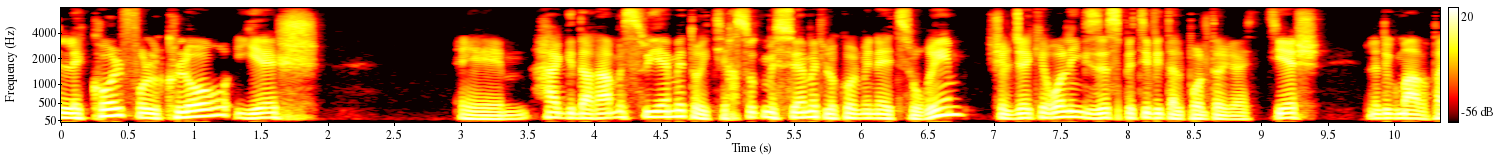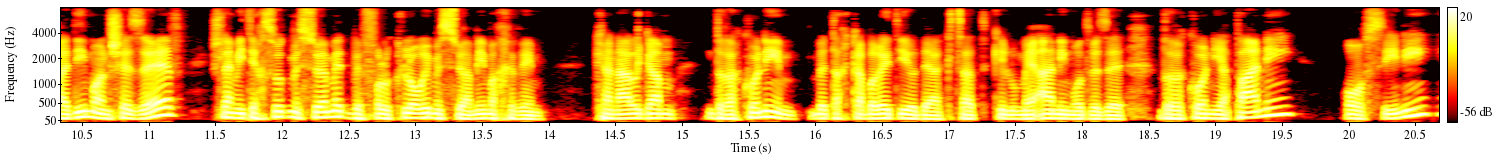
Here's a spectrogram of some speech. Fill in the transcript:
לכל פולקלור יש אה, הגדרה מסוימת או התייחסות מסוימת לכל מיני יצורים של ג'יי קיי רולינג זה ספציפית על פולטרגייסט יש לדוגמה ערפדים או אנשי זאב יש להם התייחסות מסוימת בפולקלורים מסוימים אחרים. כנ"ל גם דרקונים בטח קברטי יודע קצת כאילו מאנימות וזה דרקון יפני או סיני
